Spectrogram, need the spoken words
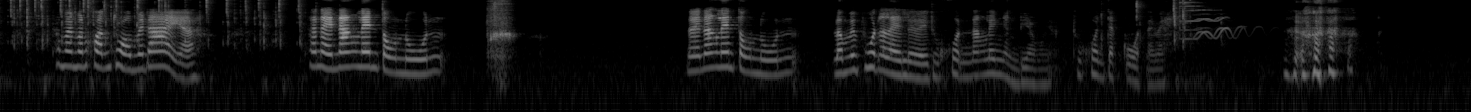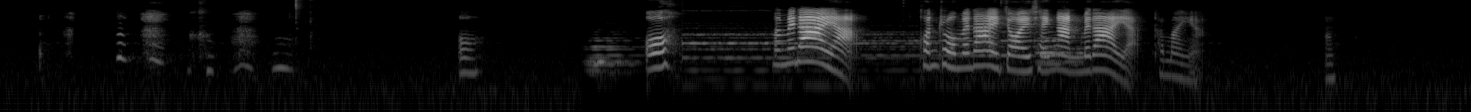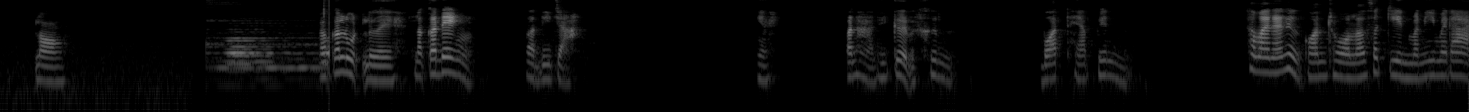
ำไมมันคอนโทรลไม่ได้อะถ้านายนั่งเล่นตรงนู้น นายนั่งเล่นตรงนู้น แล้วไม่พูดอะไรเลย ทุกคนนั่งเล่นอย่างเดียวเนี่ย ทุกคนจะโกรธนายไหม โอ้ โอ้ มันไม่ได้อะ คอนโทรลไม่ได้ จอยใช้งานไม่ได้อะทำไมอะอืมลอง แล้วก็หลุดเลย แล้วก็เด้ง สวัสดีจ้ะไงปัญหาที่เกิดขึ้น what happened ทำไมนายถึงคอนโทรลแล้วสกรีนมานี่ไม่ได้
